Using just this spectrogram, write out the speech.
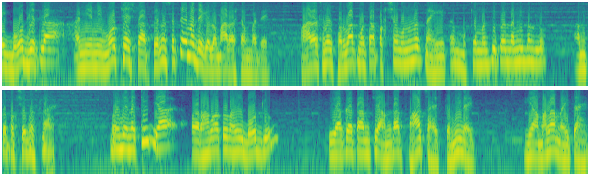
एक बोध घेतला आणि आम्ही मोठे प्राप्त केलं सत्तेमध्ये गेलो महाराष्ट्रामध्ये. महाराष्ट्रामध्ये सर्वात मोठा पक्ष म्हणूनच नाही तर मुख्यमंत्री पण आम्ही बनलो. आमचा पक्ष बसला आहे. म्हणजे नक्कीच या पराभवातून आम्ही बोध घेऊ. याकरता आमचे आमदार पाच आहेत कमी नाहीत. हे आम्हाला माहीत आहे.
